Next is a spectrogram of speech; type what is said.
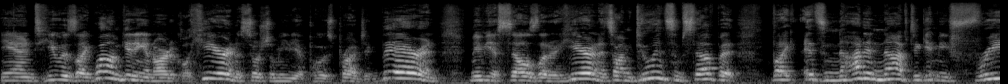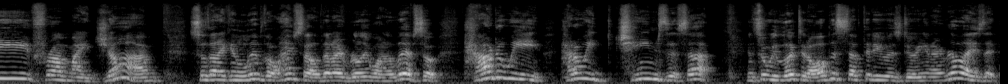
and he was like, well, I'm getting an article here and a social media post project there and maybe a sales letter here and so I'm doing some stuff but like it's not enough to get me free from my job so that I can live the lifestyle that I really want to live. So how do we how do we change this up? And so we looked at all the stuff that he was doing and I realized that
